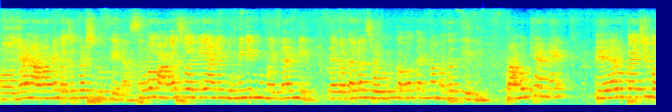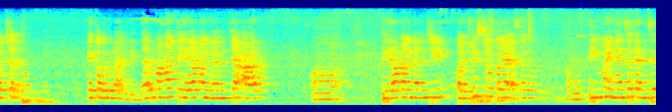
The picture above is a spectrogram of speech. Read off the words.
या नावाने बचत गट सुरू केला. सर्व मागासवर्गीय आणि भूमिहीन महिलांनी या गटाला जोडून कमलताईंना मदत केली. प्रामुख्याने तेरा रुपयाची बचत ते करू लागले. दरमहा तेरा महिलांच्या आत तेरा महिलांची पंचवीस रुपये असं तीन महिन्याचं त्यांचे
